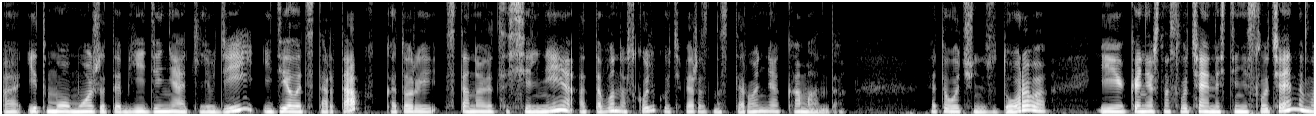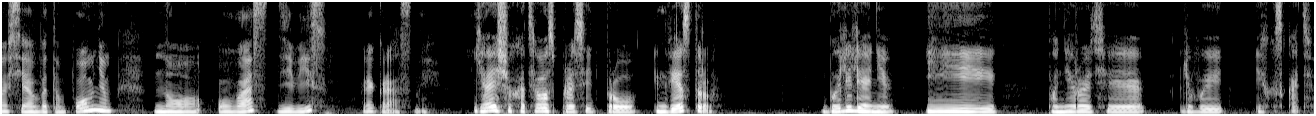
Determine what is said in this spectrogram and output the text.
а, ИТМО может объединять людей и делать стартап, который становится сильнее от того, насколько у тебя разносторонняя команда. Это очень здорово. И, конечно, случайности не случайны, мы все об этом помним, но у вас девиз прекрасный. Я еще хотела спросить про инвесторов. Были ли они? И планируете ли вы их искать?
